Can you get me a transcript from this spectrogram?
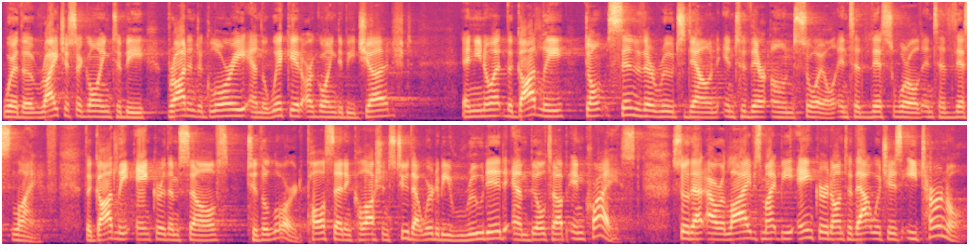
where the righteous are going to be brought into glory and the wicked are going to be judged. And you know what? The godly don't send their roots down into their own soil, into this world, into this life. The godly anchor themselves to the Lord. Paul said in Colossians 2 that we're to be rooted and built up in Christ, so that our lives might be anchored onto that which is eternal.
